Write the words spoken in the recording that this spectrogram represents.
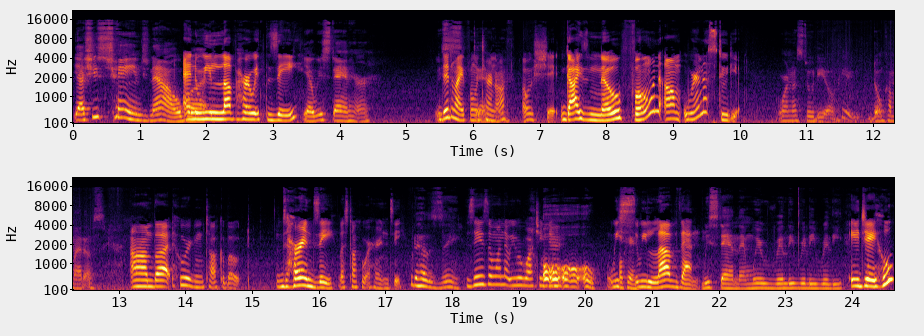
Yeah, she's changed now, and we love her with Zay. Yeah, we stand her. We Did my phone turn her. off? Oh shit, guys, no phone. Um, we're in a studio. We're in a studio. Don't come at us. Um, but who are we gonna talk about? Her and Zay. Let's talk about her and Zay. Who the hell is Z? Z is the one that we were watching. Oh, there. oh, oh, oh, oh. We okay. we love them. we stand them. We're really, really, really. AJ who?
